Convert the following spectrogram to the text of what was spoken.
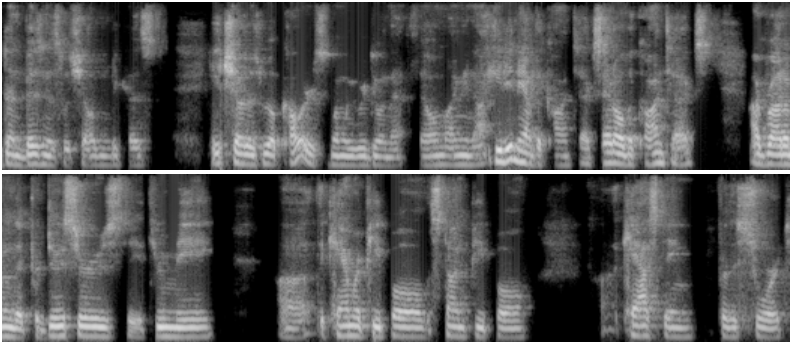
done business with Sheldon because he showed his real colors when we were doing that film. I mean, he didn't have the context; I had all the context. I brought him the producers the, through me, uh, the camera people, the stunt people, casting for the short,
